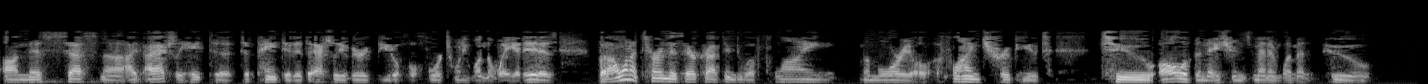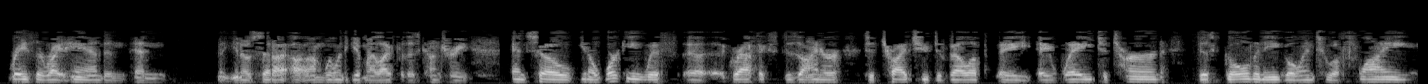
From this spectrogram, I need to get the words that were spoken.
on this Cessna. I, I actually hate to, to paint it. It's actually a very beautiful 421 the way it is. But I want to turn this aircraft into a flying memorial, a flying tribute to all of the nation's men and women who raised their right hand and, and you know, said, I, I'm willing to give my life for this country. And so, you know, working with a graphics designer to try to develop a, a way to turn this golden eagle into a flying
